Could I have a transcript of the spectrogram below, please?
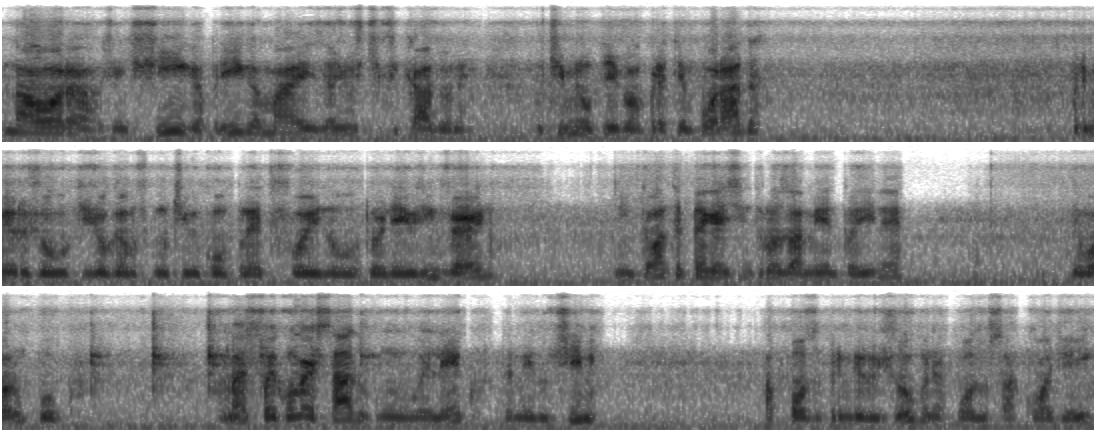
na hora a gente xinga, briga, mas é justificável, né? O time não teve uma pré-temporada. O primeiro jogo que jogamos com o time completo foi no torneio de inverno. Então até pegar esse entrosamento aí, né? Demora um pouco. Mas foi conversado com o elenco também do time, após o primeiro jogo, né? Após o sacode aí,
